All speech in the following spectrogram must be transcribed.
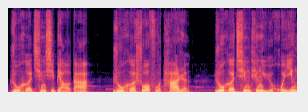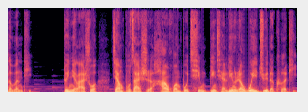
如何清晰表达、如何说服他人。如何倾听与回应的问题，对你来说将不再是含混不清并且令人畏惧的课题，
